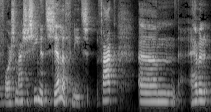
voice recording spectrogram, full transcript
voor ze, maar ze zien het zelf niet. Vaak um, hebben,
